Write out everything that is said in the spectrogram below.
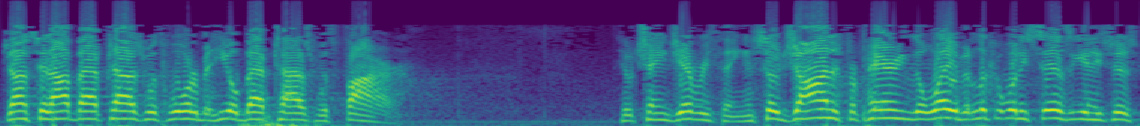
John said, I baptize with water, but He'll baptize with fire. He'll change everything. And so John is preparing the way, but look at what he says again. He says,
